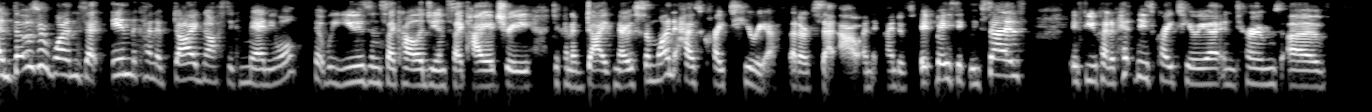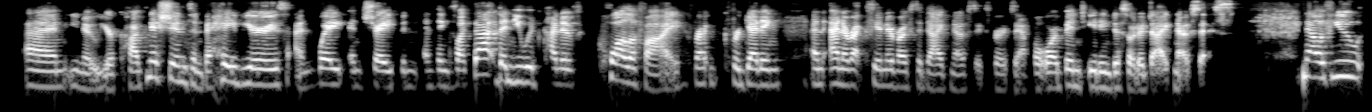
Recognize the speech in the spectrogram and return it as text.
and those are ones that, in the kind of diagnostic manual that we use in psychology and psychiatry to kind of diagnose someone, has criteria that are set out. And it kind of, it basically says if you kind of hit these criteria in terms of um, you know, your cognitions and behaviors and weight and shape and, and things like that, then you would kind of qualify for, for getting an anorexia nervosa diagnosis, for example, or a binge eating disorder diagnosis. Now, if you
